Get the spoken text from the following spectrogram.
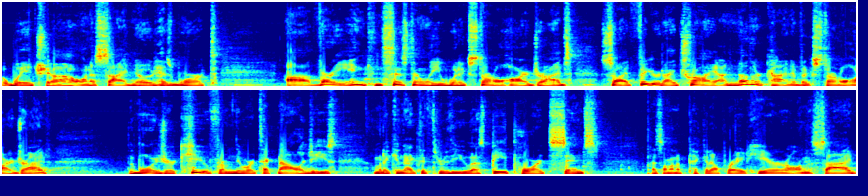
which uh, on a side note has worked uh, very inconsistently with external hard drives. So I figured I'd try another kind of external hard drive, the Voyager Q from Newer Technologies. I'm going to connect it through the USB port since, as I'm going to pick it up right here on the side,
